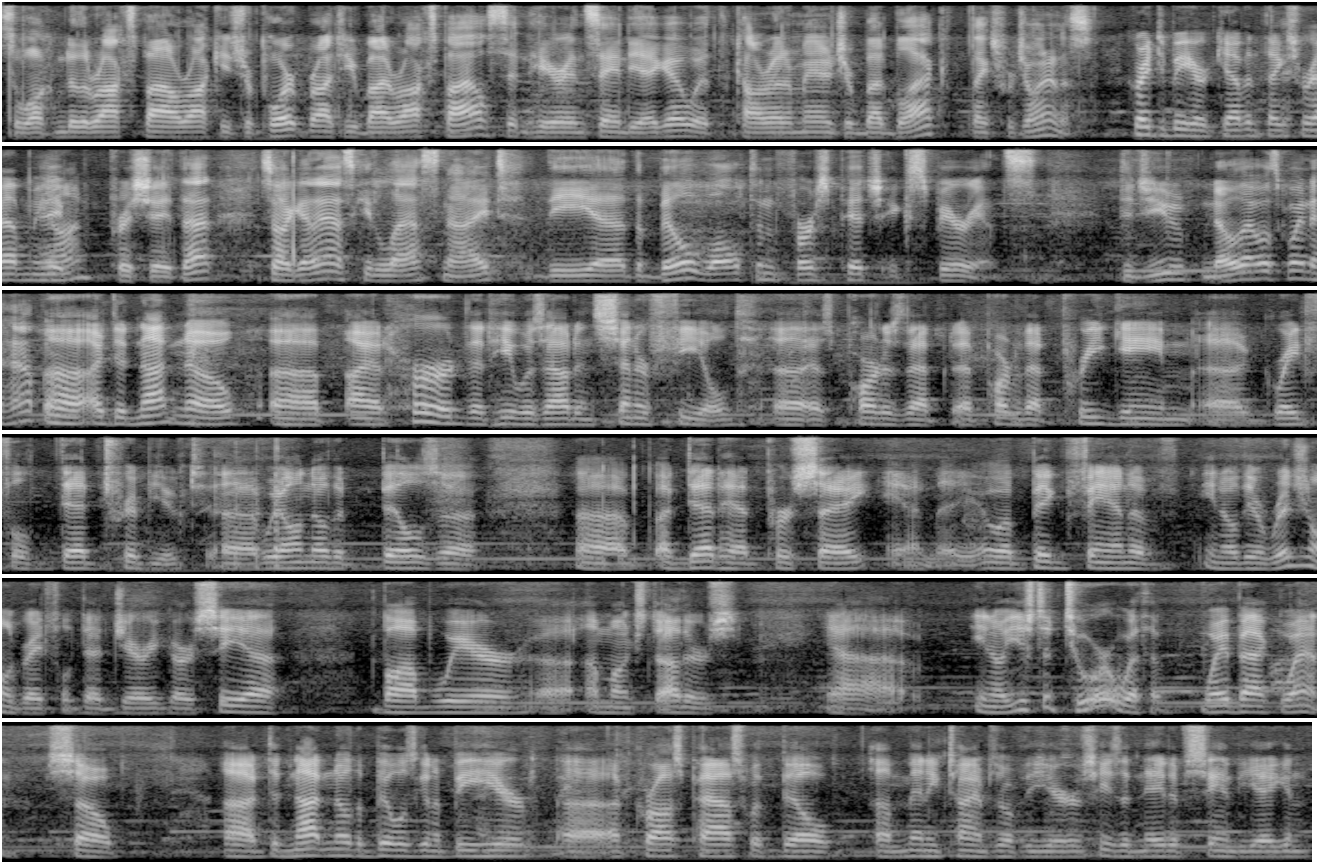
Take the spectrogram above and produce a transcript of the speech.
So, welcome to the Roxpile Rockies Report, brought to you by Roxpile. Sitting here in San Diego with Colorado manager Bud Black. Thanks for joining us. Great to be here, Kevin. Thanks for having me Hey, on. Appreciate that. So, I got to ask you last night the uh, the Bill Walton first pitch experience. Did you know that was going to happen? Uh, I did not know. Uh, I had heard that he was out in center field uh, as part of that uh, part of that pregame uh, Grateful Dead tribute. Uh, we all know that Bill's a, uh, a Deadhead per se, and uh, you know, a big fan of you know the original Grateful Dead, Jerry Garcia, Bob Weir, uh, amongst others. Uh, you know, used to tour with him way back when. So. Uh, did not know that Bill was going to be here. Uh, I've crossed paths with Bill uh, many times over the years. He's a native San Diegan.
